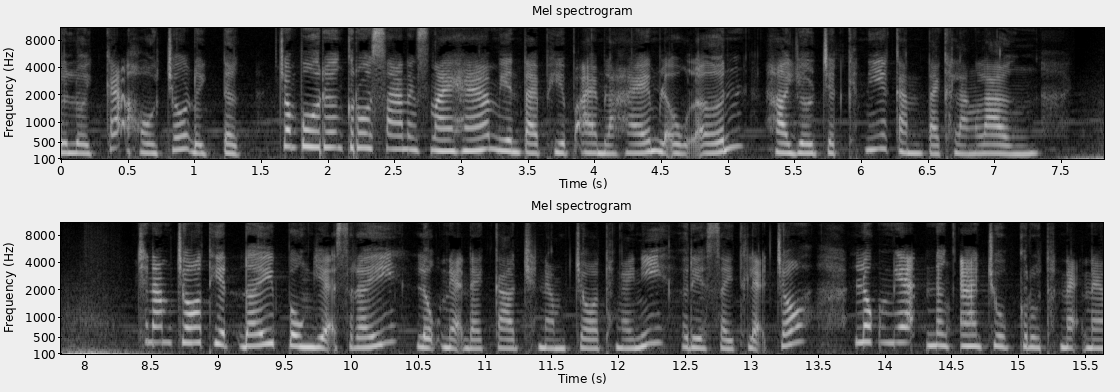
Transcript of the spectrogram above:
ឬលុយកាក់ហូរចូលដូចទឹកចំពោះរឿងគ្រួសារនិងស្នេហាមានតែភាពផ្អែមល្ហែមល្អកល្អឿនហើយយល់ចិត្តគ្នាកាន់តែខ្លាំងឡើងឆ្នាំចធាតដីពងយៈស្រីលោកអ្នកដែលកើតឆ្នាំចថ្ងៃនេះរាសីធ្លាក់ចុះលោកអ្នកនឹងអាចជួបគ្រោះថ្នាក់ណា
